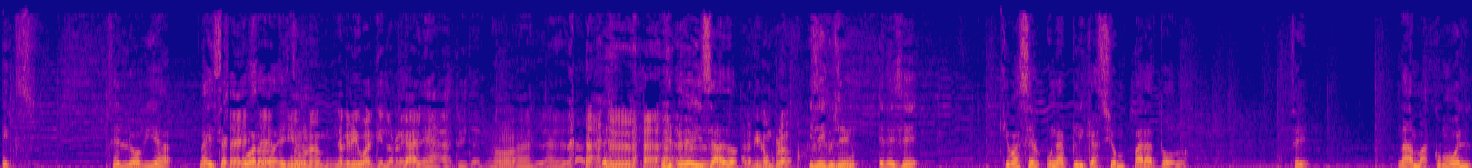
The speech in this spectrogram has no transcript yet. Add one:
ex. O sea, él lo había... Nadie se Sí, acuerda sí, de esto. no creo igual que lo regale a Twitter, ¿no? Al- al- Lo había avisado. A lo que compró. Y se escuchen, él dice que va a ser una aplicación para todo. Nada más, como él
